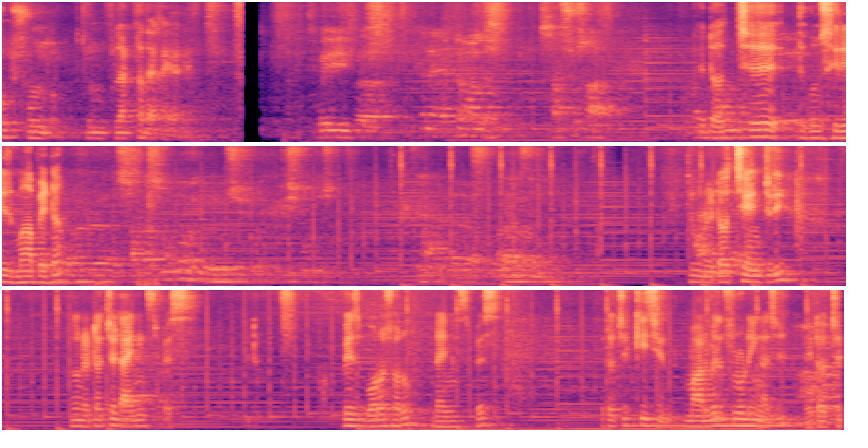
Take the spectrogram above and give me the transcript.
খুব সুন্দর। ফ্ল্যাটটা দেখা আগে। এটা হচ্ছে, দেখুন সিঁড়ির মাপ এটা। দেখুন, এটা হচ্ছে এন্ট্রি দেখুন, এটা হচ্ছে ডাইনিং স্পেস বেশ বড় সড়ো ডাইনিং স্পেস এটা হচ্ছে কিচেন মার্বেল ফ্লোরিং আছে। এটা হচ্ছে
